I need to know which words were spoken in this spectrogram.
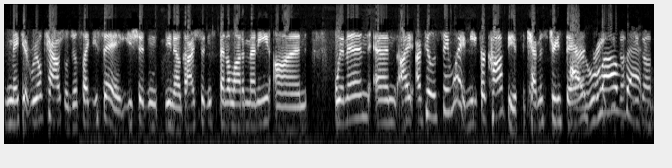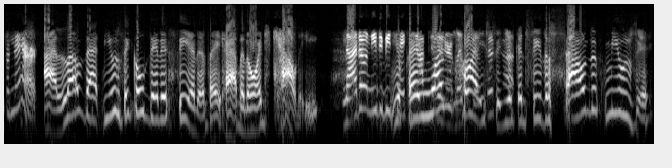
make it real casual, just like you say. You shouldn't, you know, guys shouldn't spend a lot of money on women, and I, I feel the same way. Meet for coffee. If the chemistry's there, I great. love you, go, that. you go from there. I love that musical dinner theater they have in Orange County. Now, I don't need to be You taken out one dinner. Price and hook you can see the sound of music.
